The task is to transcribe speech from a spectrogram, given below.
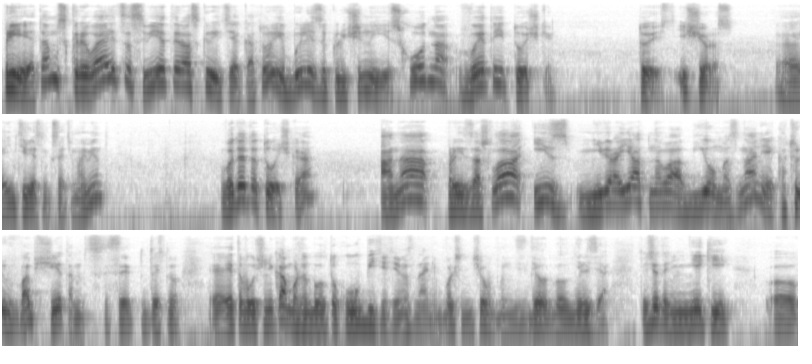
при этом скрывается свет и раскрытие, которые были заключены исходно в этой точке. То есть, еще раз, Э, интересный, кстати, момент. Вот эта точка, она произошла из невероятного объема знания, который вообще там, то есть, ну, этого ученика можно было только убить этим знанием, больше ничего сделать было нельзя. То есть это некий э,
